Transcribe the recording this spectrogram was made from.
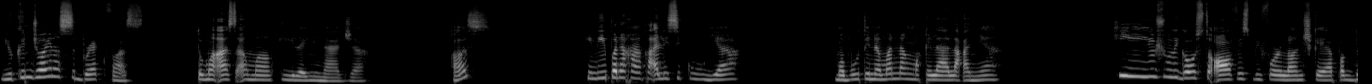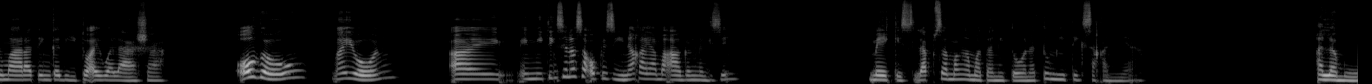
you can join us sa breakfast. Tumaas ang mga kilay ni Nadia. Us? Hindi pa nakakaalis si kuya. Mabuti naman nang makilala ka niya. He usually goes to office before lunch kaya pag dumarating ka dito ay wala siya. Although, ngayon, ay may meeting sila sa opisina kaya maagang nagising. May kislap sa mga mata nito na tumitig sa kanya. Alam mo,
